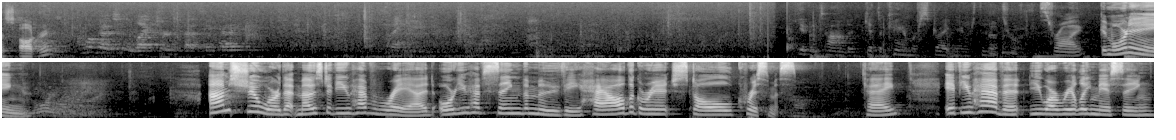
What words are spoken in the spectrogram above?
Miss Audrey. I'm gonna go to the lectern, if that's okay. Thank you. Give them time to get the camera straight and everything. That's right. That's right. Good morning. I'm sure that most of you have read or you have seen the movie How the Grinch Stole Christmas. Okay? If you haven't, you are really missing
